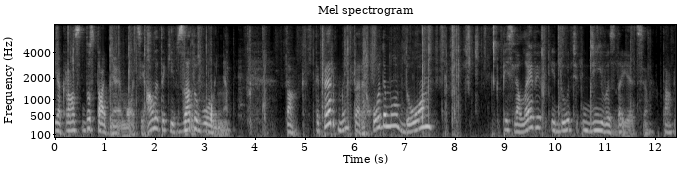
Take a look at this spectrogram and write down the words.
якраз достатньо емоцій, але такі задоволення. Так, тепер ми переходимо до після левів ідуть діви, здається. Так,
